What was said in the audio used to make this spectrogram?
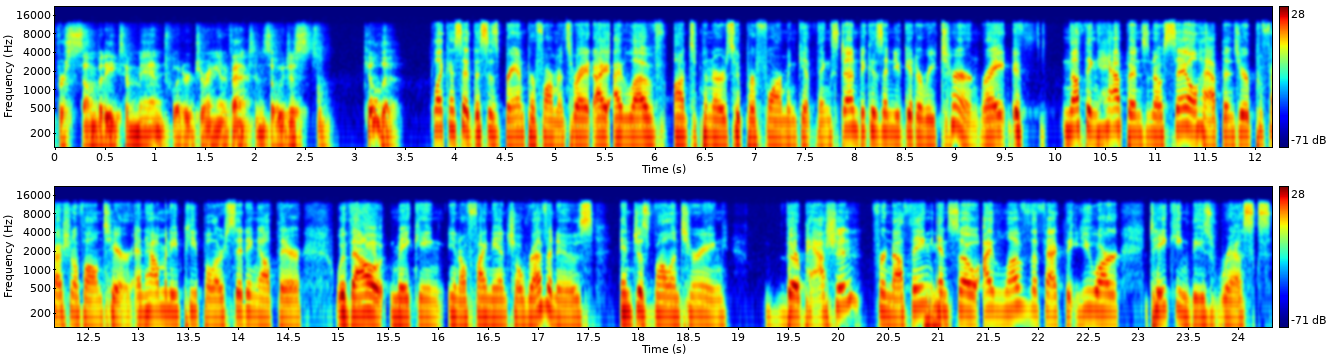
for somebody to man twitter during an event and so we just killed it like I said, this is brand performance, right? I, I love entrepreneurs who perform and get things done because then you get a return, right? If nothing happens, no sale happens, you're a professional volunteer. And how many people are sitting out there without making, you know, financial revenues and just volunteering their passion for nothing. Mm-hmm. And so I love the fact that you are taking these risks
